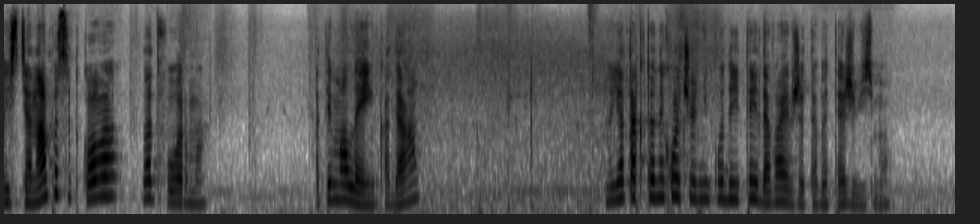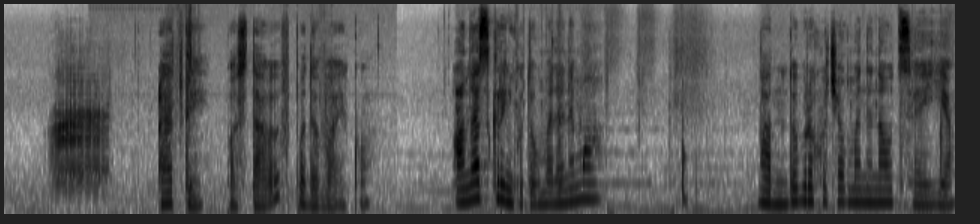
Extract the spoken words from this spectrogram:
Лістяна посадкова платформа. А ти маленька, да? Ну я так-то не хочу нікуди йти, давай вже тебе теж візьму. А ти поставив подавайку? А на скриньку то в мене нема. Ладно, добре, хоча в мене на оце є.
